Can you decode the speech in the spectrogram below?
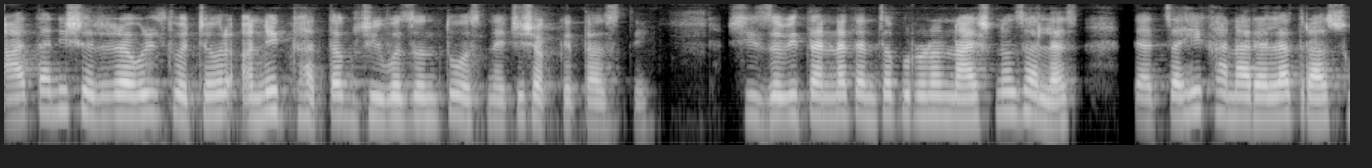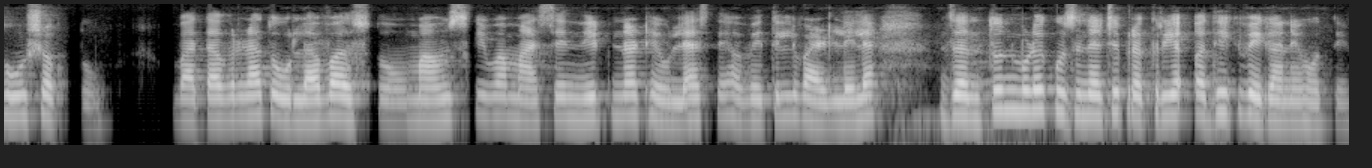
आत आणि शरीरावरील त्वचेवर अनेक घातक जीवजंतू असण्याची शक्यता असते. शिजविताना त्यांचा पूर्ण नाश न झाल्यास त्याचाही खाणाऱ्याला त्रास होऊ शकतो. वातावरणात ओलावा असतो. मांस किंवा मासे नीट न ठेवल्यास ते हवेतील वाढलेल्या जंतूंमुळे कुजण्याची प्रक्रिया अधिक वेगाने होते.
